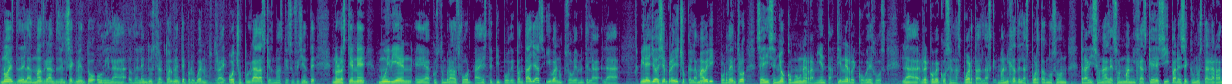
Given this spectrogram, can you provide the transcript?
no es de las más grandes del segmento o de la, de la industria actualmente, pero bueno, pues trae 8 pulgadas, que es más que suficiente. Nos las tiene muy bien eh, acostumbrados Ford a este tipo de pantallas y bueno, pues obviamente la. Mire, yo siempre he dicho que la Maverick por dentro se diseñó como una herramienta. Tiene recovejos, la, recovecos en las puertas. Las manijas de las puertas no son tradicionales, son manijas que sí parece que uno está agarrando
